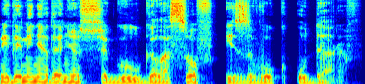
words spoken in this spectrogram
и до меня донесся гул голосов и звук ударов.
